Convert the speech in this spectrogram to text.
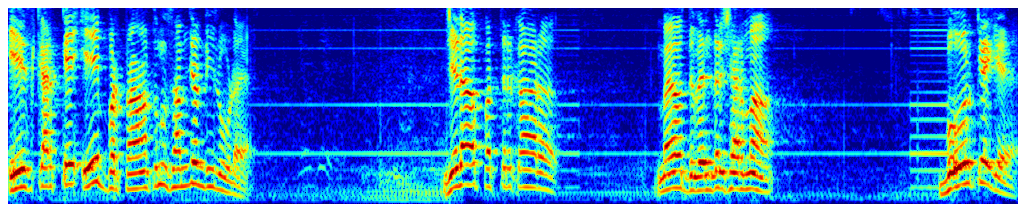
ਇਸ ਕਰਕੇ ਇਹ ਵਰਤਾਂਤ ਨੂੰ ਸਮਝਣ ਦੀ ਲੋੜ ਹੈ। ਜਿਹੜਾ ਪੱਤਰਕਾਰ ਮੈਂ ਉਹ ਦਵਿੰਦਰ ਸ਼ਰਮਾ ਬੋਲ ਕੇ ਗਿਆ।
